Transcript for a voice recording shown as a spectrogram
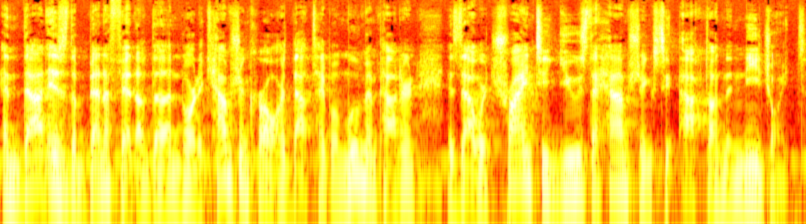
And that is the benefit of the Nordic hamstring curl or that type of movement pattern is that we're trying to use the hamstrings to act on the knee joint.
